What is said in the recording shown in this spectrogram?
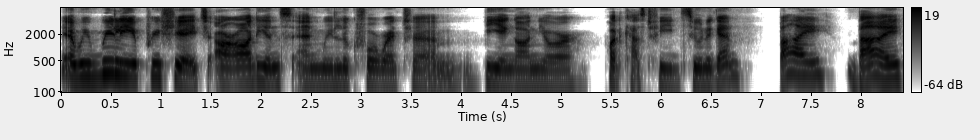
Yeah, we really appreciate our audience and we look forward to um, being on your podcast feed soon again. Bye. Bye.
